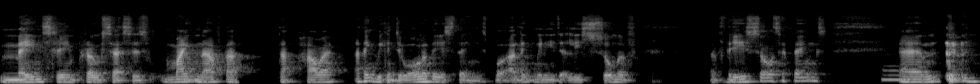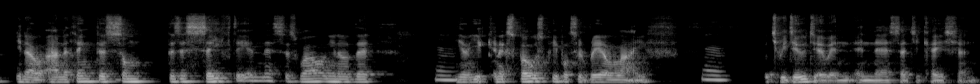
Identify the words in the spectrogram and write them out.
mainstream processes mightn't have that that power. I think we can do all of these things, but I think we need at least some of of these sort of things. Mm. Um, you know, and I think there's some there's a safety in this as well. You know, the mm. you know you can expose people to real life, mm which we do do in in nurse education.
